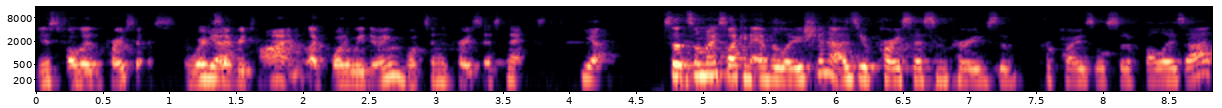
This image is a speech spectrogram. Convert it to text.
you just follow the process. It works Yeah. every time. Like what are we doing? What's in the process next? So it's almost like an evolution. As your process improves, the proposal sort of follows that,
